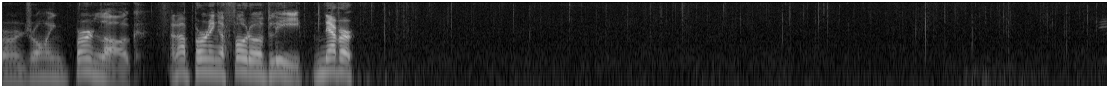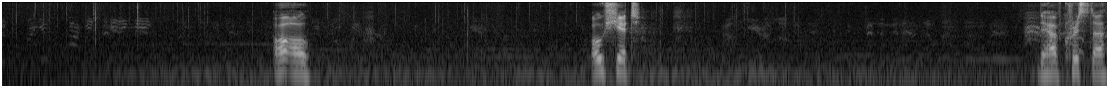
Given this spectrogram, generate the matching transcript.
Burn drawing, burn log. I'm not burning a photo of Lee. Never. Uh oh. Oh shit. They have Christa.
